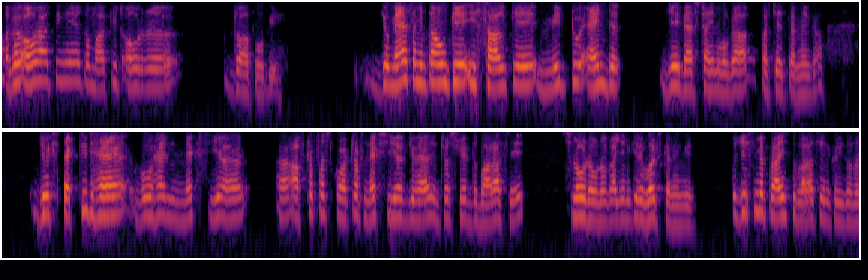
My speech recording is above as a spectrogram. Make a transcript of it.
اگر اور آتی ہیں تو مارکیٹ اور ڈراپ ہوگی۔ جو میں سمجھتا ہوں کہ اس سال کے مڈ ٹو اینڈ یہ بیسٹ ٹائم ہوگا پرچیز کرنے کا۔ جو ایکسپیکٹڈ ہے وہ ہے next year after first quarter of next year جو ہے انٹرسٹ ریٹ دوبارہ سے سلو ڈاؤن ہوگا یعنی کہ ریورس کریں گے۔ تو جس میں پرائز دوبارہ سے انکریز ہونا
